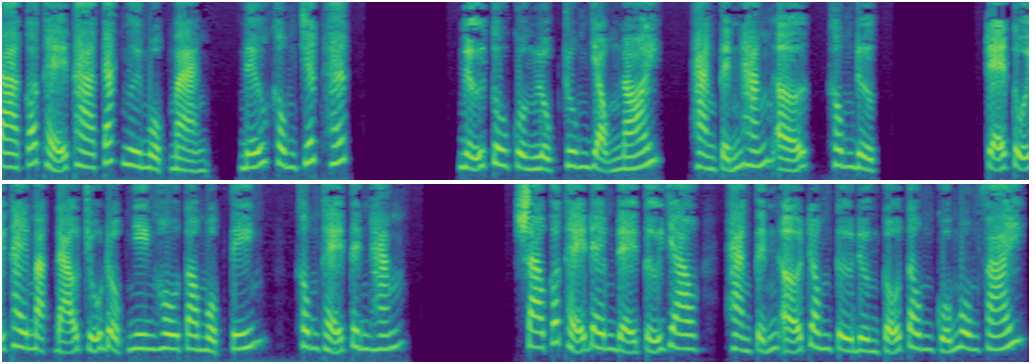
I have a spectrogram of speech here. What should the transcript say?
ta có thể tha các ngươi một mạng, nếu không chết hết. Nữ tu quần lục trung giọng nói, hàng tỉnh hắn ở, không được. Trẻ tuổi thay mặt đảo chủ đột nhiên hô to một tiếng, không thể tin hắn. Sao có thể đem đệ tử giao, hàng tỉnh ở trong từ đường tổ tông của môn phái,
